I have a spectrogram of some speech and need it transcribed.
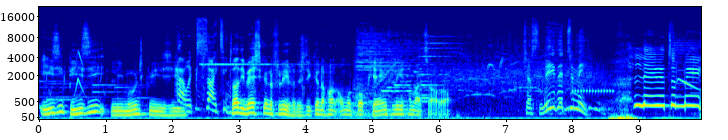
Easy peasy, lemon squeezy. Terwijl die beesten kunnen vliegen, dus die kunnen gewoon om een kopje heen vliegen, maar het zal wel. Just leave it to me. Leave it to me.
